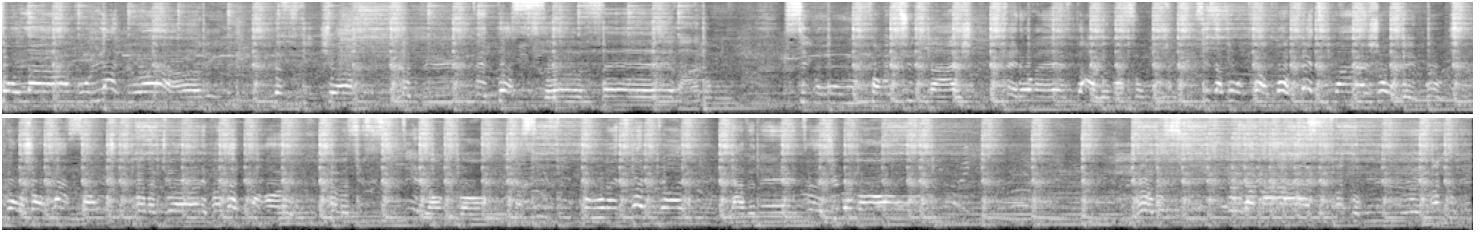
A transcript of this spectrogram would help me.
sont là pour la gloire, le fric, le but est de se faire un nom. Ces forment une image, fait le rêve par le mensonge. Ces apôtres, prophètes, images ont des mots qui plongent en glaçant. Bonne gueule et bonne parole peuvent susciter l'engouement. Ça suffit pour être folle, la vedette du moment. Au-dessus de la masse, être reconnu et reconnu,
